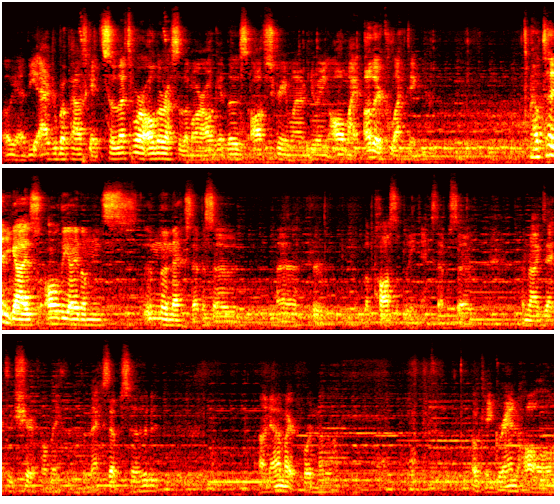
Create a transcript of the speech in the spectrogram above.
Oh yeah, the Agrabah Palace Gate. So that's where all the rest of them are. I'll get those off screen when I'm doing all my other collecting. I'll tell you guys all the items in the next episode. Uh, or the possibly next episode. I'm not exactly sure if I'll make the next episode. Oh, now I might record another one. Okay, Grand Hall.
